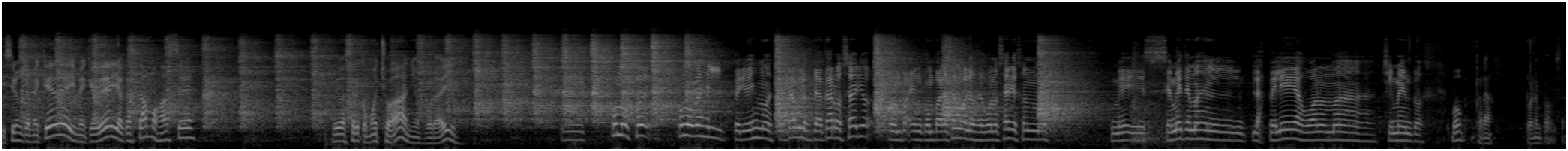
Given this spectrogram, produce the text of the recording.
quisieron que me quede y me quedé y acá estamos hace, debe ser como ocho años por ahí. ¿Cómo, fue, ¿Cómo ves el periodismo de espectáculos de acá Rosario en comparación con los de Buenos Aires? son más ¿Se mete más en las peleas o van más chimentos? Vos, pará, pon en pausa.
